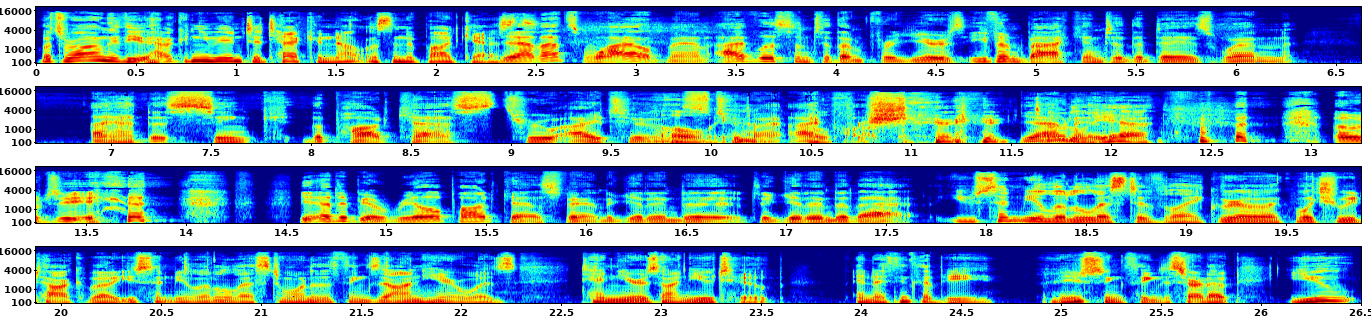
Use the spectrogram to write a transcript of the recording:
what's wrong with you? How can you be into tech and not listen to podcasts?" Yeah, that's wild, man. I've listened to them for years, even back into the days when I had to sync the podcasts through iTunes oh, to yeah. my iPod. Oh, for sure. Yeah, totally, yeah. oh gee. you had to be a real podcast fan to get into to get into that. you sent me a little list of like we were like what should we talk about? You sent me a little list. And one of the things on here was 10 years on youtube. And i think that'd be an interesting thing to start out. You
